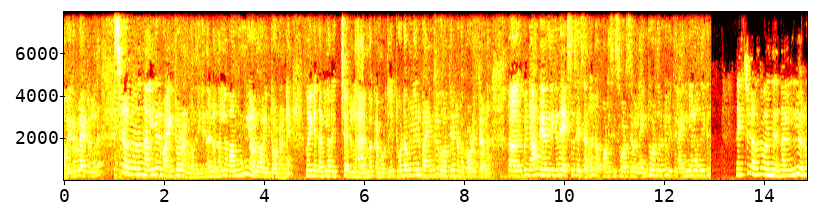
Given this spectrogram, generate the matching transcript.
അവൈലബിൾ ആയിട്ടുള്ളത്. നെക്സ്റ്റ് പറഞ്ഞാൽ നല്ലൊരു വൈറ്റ് ടോൺ ആണ് വന്നിരിക്കുന്നത് കേട്ടോ. നല്ല ഭംഗിയുള്ള വൈറ്റ് ടോൺ ആണ്. നോക്കി നല്ല റിച്ച് ആയിട്ടുള്ള ഹാൻഡ് വർക്ക് ആണ് കൊടുത്തത് ടു ഡബിൾ നയൻ ഭയങ്കര വർത്തി ആയിട്ടുള്ള പ്രോഡക്റ്റ് ആണ്. ഇപ്പൊ ഞാൻ വേറെ ഇരിക്കുന്ന എക്സൽ സൈസ് ആണ് കേട്ടോ. Forty six forty seven length കൊടുത്തിട്ടുണ്ട് വിത്ത് ലൈനിങ് ആണ് വന്നിരിക്കുന്നത്. നെക്സ്റ്റ് കളർ എന്ന് പറയുന്നത് നല്ലൊരു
